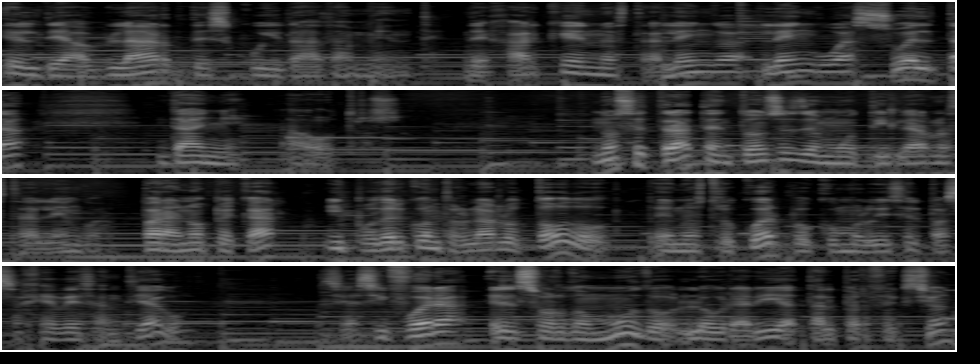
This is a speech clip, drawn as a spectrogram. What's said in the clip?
el de hablar descuidadamente, dejar que nuestra lengua, suelta dañe a otros. No se trata entonces de mutilar nuestra lengua para no pecar y poder controlarlo todo en nuestro cuerpo, como lo dice el pasaje de Santiago. Si así fuera, el sordomudo lograría tal perfección.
